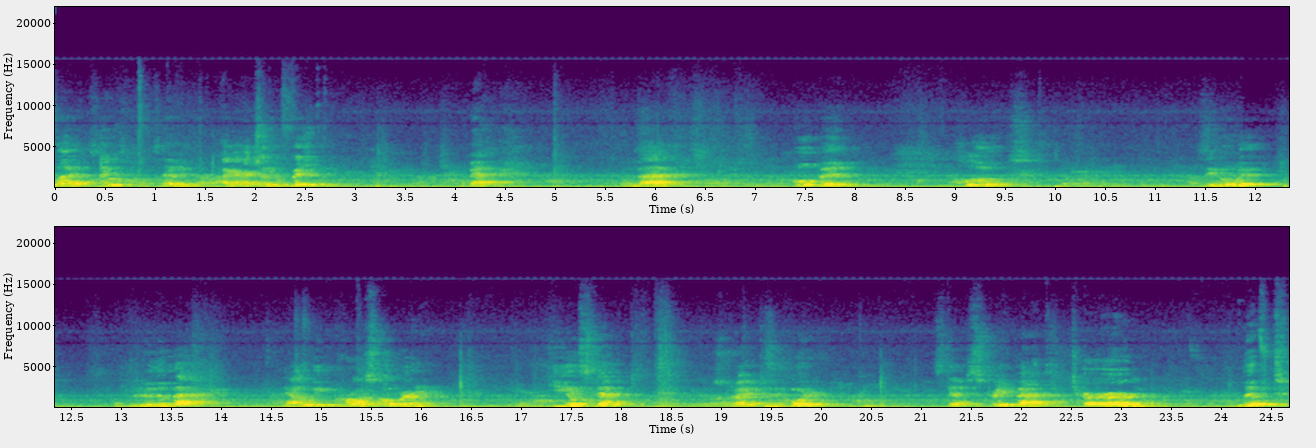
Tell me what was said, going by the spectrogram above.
five, six, seven. I actually officially back. Come back. Open. Close. Single whip. Through the back. Now we cross over. Heel step. Straight to the corner. Step straight back. Turn. Lift.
